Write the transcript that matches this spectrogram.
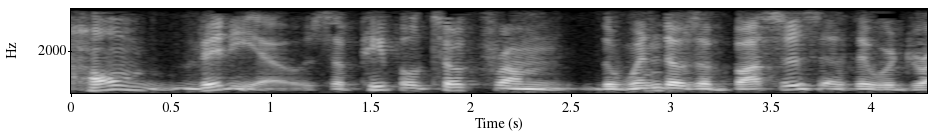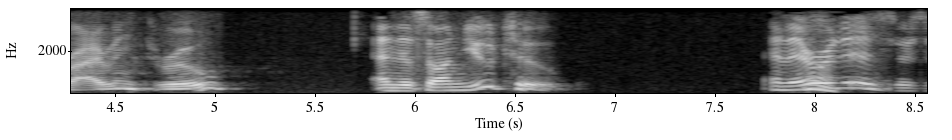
home videos that people took from the windows of buses as they were driving through, and it's on YouTube. And there Huh. it is. There's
